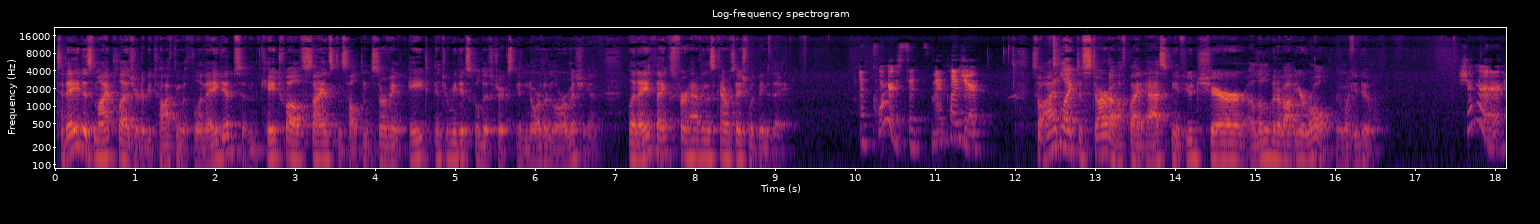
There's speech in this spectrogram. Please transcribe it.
Today it is my pleasure to be talking with Linnea Gibson, K 12 science consultant serving eight intermediate school districts in northern lower Michigan. Linnea, thanks for having this conversation with me today. Of course, it's my pleasure. So I'd like to start off by asking if you'd share a little bit about your role and what you do. Sure. Uh,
